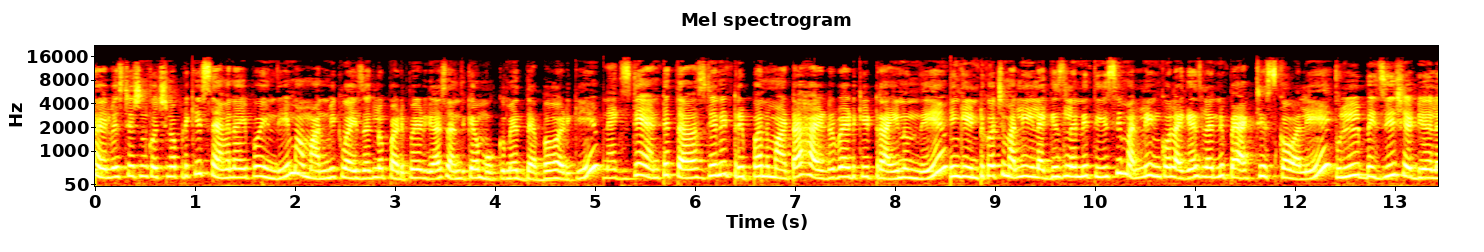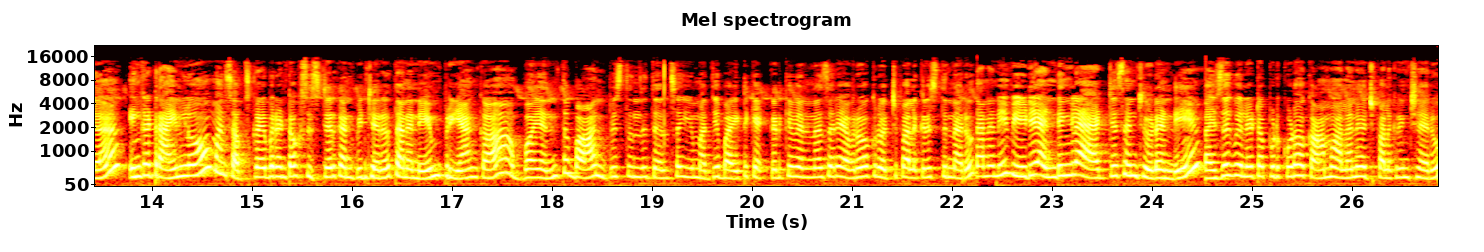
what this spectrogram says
రైల్వే స్టేషన్కి వచ్చినప్పటికి సెవెన్ అయిపోయింది. మా మన్విక్ వైజాగ్లో పడిపోయాడు గా అందుకే ముక్కు మీద దెబ్బ వాడికి నెక్స్ట్ డే అంటే థర్స్డే ని ట్రిప్ అనమాట హైదరాబాద్కి ట్రైన్ ఉంది. ఇంక ఇంటికి వచ్చి మళ్ళీ ఈ లగేజ్ లన్నీ తీసి మళ్ళీ ఇంకో లగేజ్ లన్నీ ప్యాక్ చేసుకోవాలి. ఫుల్ బిజీ షెడ్యూల్ ఇంకా ట్రైన్లో మన సబ్స్క్రైబర్ అంటే ఒక సిస్టర్ కనిపించారు. తన నేమ్ ప్రియాంక. అబ్బా ఎంత బాగా అనిపిస్తుంది తెలుసా? ఈ మధ్య బయటకి ఎక్కడికి వెళ్ళినా సరే ఎవరో ఒకరు వచ్చి పలకరిస్తున్నారు. తనని వీడియో ఎండింగ్లో యాడ్ చేశాను చూడండి. వైజాగ్ వెళ్ళేటప్పుడు కూడా ఒక ఆమె అలానే వచ్చి పలకరించారు.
